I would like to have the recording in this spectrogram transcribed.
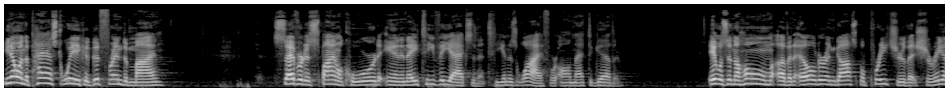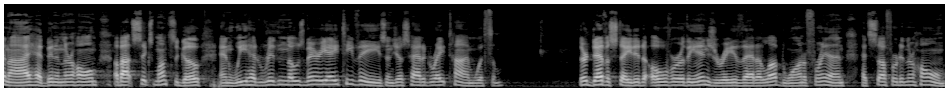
You know, in the past week, a good friend of mine severed his spinal cord in an ATV accident. He and his wife were on that together. It was in the home of an elder and gospel preacher that Cherie and I had been in their home about six months ago, and we had ridden those very ATVs and just had a great time with them. They're devastated over the injury that a loved one, a friend, had suffered in their home.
